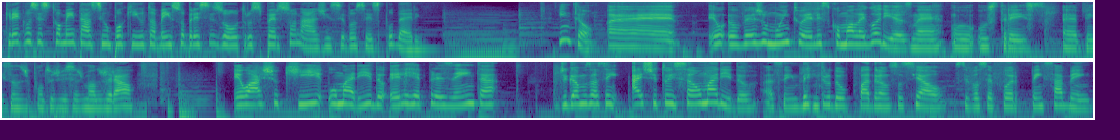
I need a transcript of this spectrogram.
queria que vocês comentassem um pouquinho também sobre esses outros personagens, se vocês puderem. Então, é, eu, eu, vejo muito eles como alegorias, né? O, os três, é, pensando de ponto de vista de modo geral. Eu acho que o marido, ele representa digamos assim, a instituição marido, assim, dentro do padrão social, se você for pensar bem.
